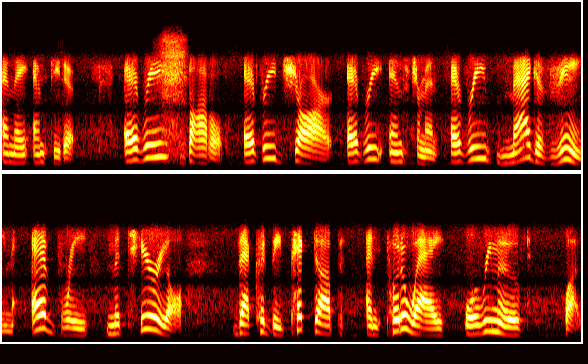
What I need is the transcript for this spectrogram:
and they emptied it. Every bottle every jar, every instrument, every magazine, every material that could be picked up and put away or removed was.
